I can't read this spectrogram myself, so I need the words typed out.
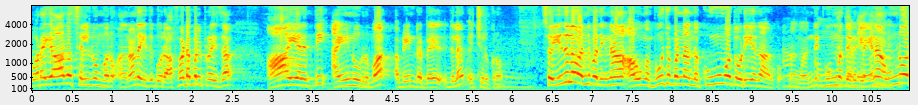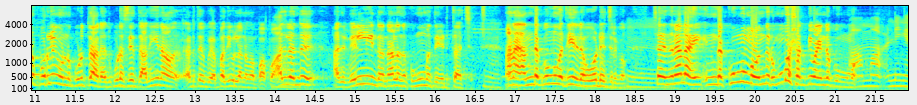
குறையாத செல்வம் வரும். அதனால இதுக்கு ஒரு அஃபோர்டபுள் ப்ரைஸாக ஆயிரத்தி ரூபாய் அப்படின்ற பே இதில் வச்சிருக்கிறோம். ஸோ இதில் வந்து பார்த்தீங்கன்னா அவங்க பூஜை பண்ண அந்த குங்குமத்தோடையே தான் இருக்கும். நாங்கள் வந்து குங்குமத்தை எடுக்கல. ஏன்னா இன்னொரு பொருளையும் ஒன்று கொடுத்தாரு. அது கூட சேர்த்து. அதையும் நான் அடுத்த பதிவில் நம்ம பார்ப்போம். அதுல இருந்து அது வெள்ளின்றனால அந்த குங்குமத்தை எடுத்தாச்சு. ஆனால் அந்த குங்குமத்தையும் இதில் ஓடி வச்சிருக்கோம். ஸோ இதனால இந்த குங்குமம் வந்து ரொம்ப சக்தி வாய்ந்த குங்குமம். ஆமா. நீங்க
